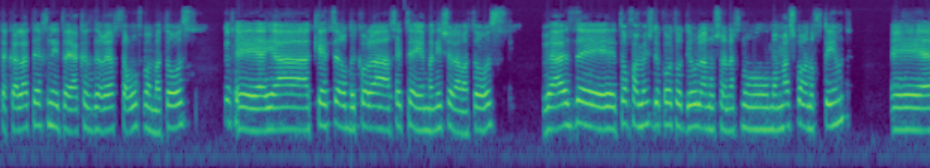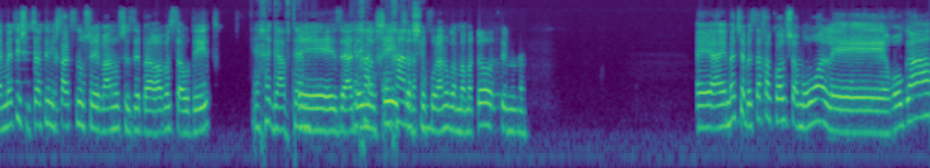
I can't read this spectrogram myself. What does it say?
תקלה טכנית, היה כזה ריח שרוף במטוס, היה קצר בכל החצי הימני של המטוס, ואז תוך חמש דקות הודיעו לנו שאנחנו ממש כבר נוחתים. אה, האמת היא שקצת נלחצנו שהבנו שזה בערב הסעודית. איך הגבתם? אה, זה היה די מלחיץ? אנחנו כולנו גם במטוס. אה, האמת שבסך הכל שמרו על רוגע,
